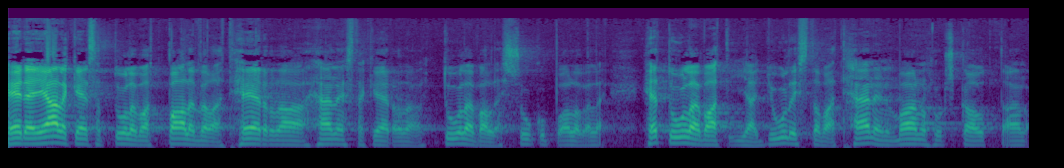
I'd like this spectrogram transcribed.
Heidän jälkeensä tulevat palvelat Herraa, hänestä kerrotaan tulevalle sukupolvelle. He tulevat ja julistavat hänen vanhurskauttaan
